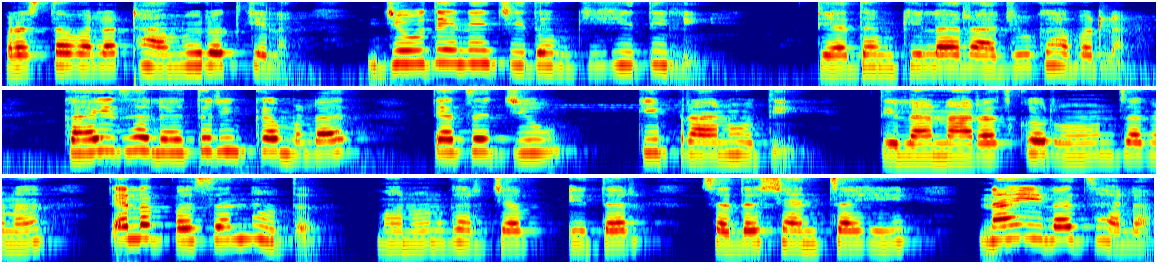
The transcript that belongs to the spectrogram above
प्रस्तावाला ठाम विरोध केला. जीव देण्याची धमकीही दिली. त्या धमकीला राजू घाबरला. काही झालं तरी कमला त्याचा जीव की प्राण होती. तिला नाराज करून जगणं त्याला पसंत नव्हतं. म्हणून घरच्या इतर सदस्यांचाही नाईलाज झाला.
